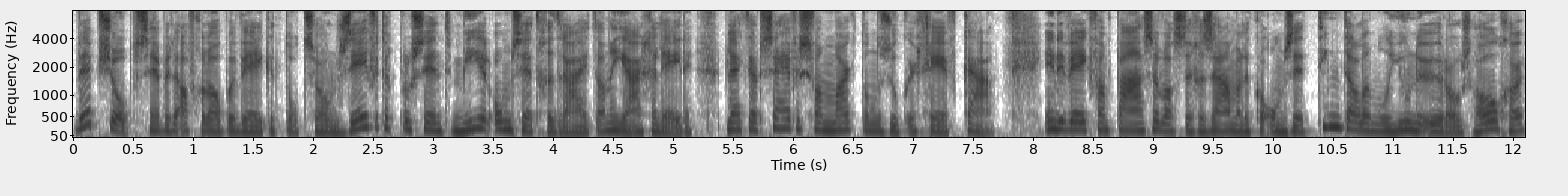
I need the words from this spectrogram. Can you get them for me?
Webshops hebben de afgelopen weken tot zo'n 70% meer omzet gedraaid dan een jaar geleden. Blijkt uit cijfers van marktonderzoeker GFK. In de week van Pasen was de gezamenlijke omzet tientallen miljoenen euro's hoger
